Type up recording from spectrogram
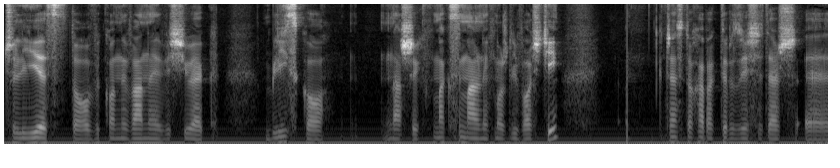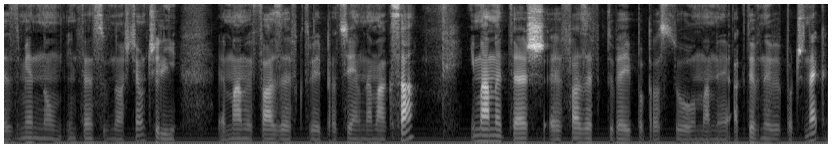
czyli jest to wykonywany wysiłek blisko naszych maksymalnych możliwości często charakteryzuje się też e, zmienną intensywnością, czyli e, mamy fazę, w której pracujemy na maksa i mamy też e, fazę, w której po prostu mamy aktywny wypoczynek.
